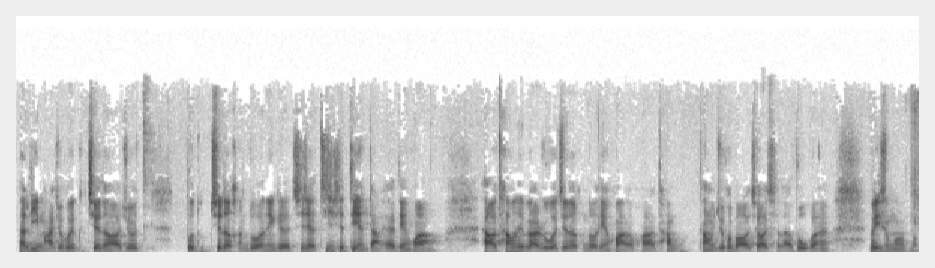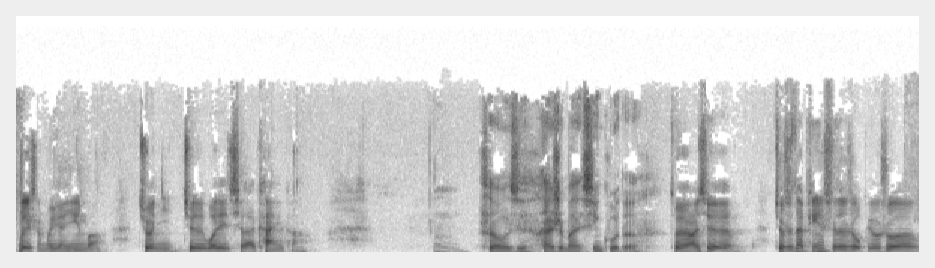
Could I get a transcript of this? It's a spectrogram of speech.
那立马就会接到就不接到很多那个这些这些店打来的电话。然后他们那边如果接到很多电话的话，他们他们就会把我叫起来，不管为什么为什么原因吧，就是你就是我得起来看一看。嗯，是，我觉得还是蛮辛苦的。对，而且就是在平时的时候，比如说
